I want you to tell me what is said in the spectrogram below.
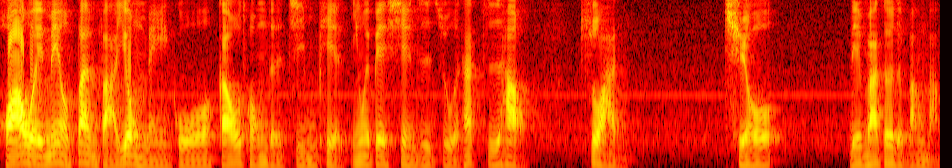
华为没有办法用美国高通的晶片，因为被限制住了，他只好转求联发科的帮忙。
